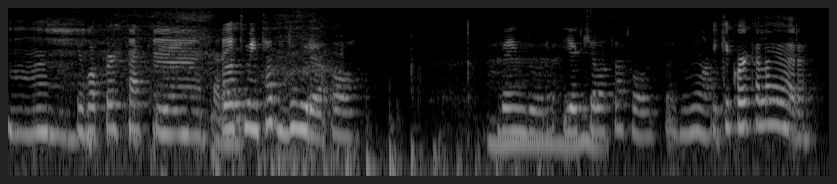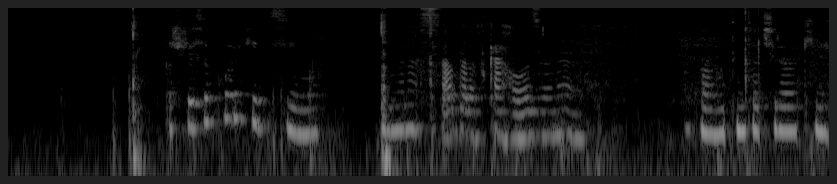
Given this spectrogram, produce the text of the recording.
Hum. Eu vou apertar aqui? Ah, ela também tá dura, ó. Bem dura. E aqui ela tá rosa. Vamos lá. E que cor que ela era? Acho que essa cor aqui de cima. Engraçado ela ficar rosa, né? Ó, vou tentar tirar aqui.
